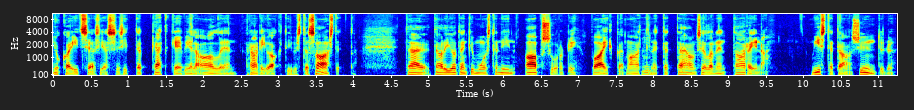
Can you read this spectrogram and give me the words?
joka itse asiassa sitten kätkee vielä alleen radioaktiivista saastetta. Tämä, tämä oli jotenkin muista niin absurdi paikka. Mä ajattelin, mm. että tämä on sellainen tarina, mistä tämä on syntynyt,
